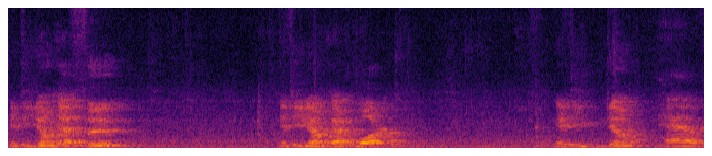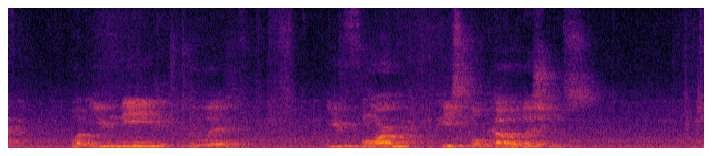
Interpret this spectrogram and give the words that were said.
If you don't have food, if you don't have water, if you don't have what you need to live, you form peaceful coalitions to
